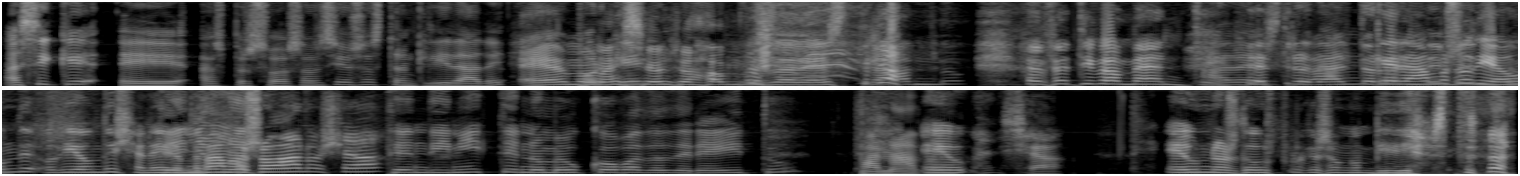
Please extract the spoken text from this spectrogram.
Así que eh, as persoas ansiosas, tranquilidade. É eh, porque... máis lo vamos adestrando. Efectivamente Exactamente. Centro de alto Quedamos o día 1 de, o día 1 de xaneiro. Empezamos o ano xa. Tendinite no meu cóbado dereito. Pa nada. Eu, xa. Eu nos dous porque son ambidiestra.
